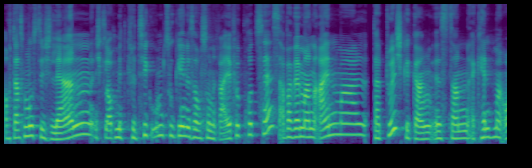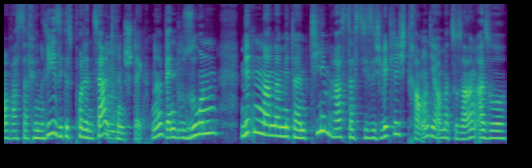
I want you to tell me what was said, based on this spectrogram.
Auch das musste ich lernen. Ich glaube, mit Kritik umzugehen ist auch so ein Reifeprozess. Aber wenn man einmal da durchgegangen ist, dann erkennt man auch, was da für ein riesiges Potenzial mhm. drin steckt. Ne? Wenn du mhm. so ein Miteinander mit deinem Team hast, dass die sich wirklich trauen, dir auch mal zu sagen, also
